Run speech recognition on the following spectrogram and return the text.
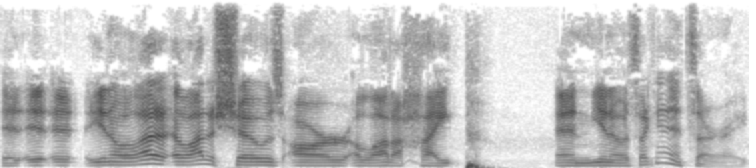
it, it, it you know a lot of a lot of shows are a lot of hype, and you know it's like eh, it's all right.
